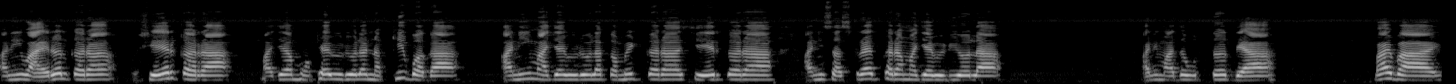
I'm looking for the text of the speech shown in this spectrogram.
आणि व्हायरल करा शेअर करा. माझ्या मोठ्या व्हिडिओला नक्की बघा. आणि माझ्या व्हिडिओला कमेंट करा शेअर करा आणि सबस्क्राईब करा माझ्या व्हिडिओला. आणि माझं उत्तर द्या. Bye bye.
